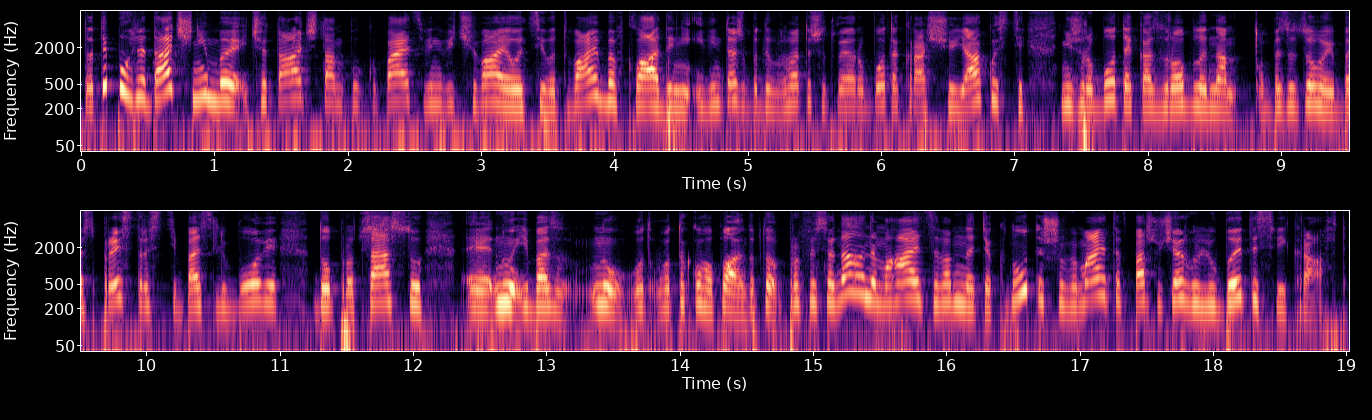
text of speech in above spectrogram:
то ти поглядач, ніби читач, там покупець, він відчуває оці от вайби вкладені, і він теж буде вважати, що твоя робота кращої якості, ніж робота, яка зроблена без цього і без пристрасті, без любові до процесу, е, ну і без ну от, от такого плану. Тобто професіонали намагаються вам натякнути, що ви маєте в першу чергу любити свій крафт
